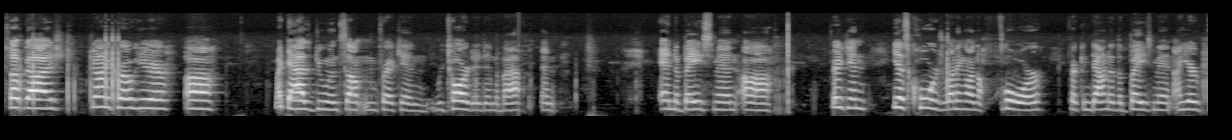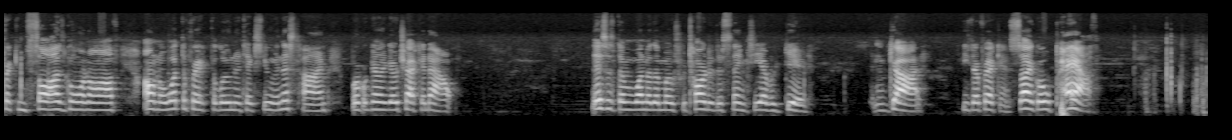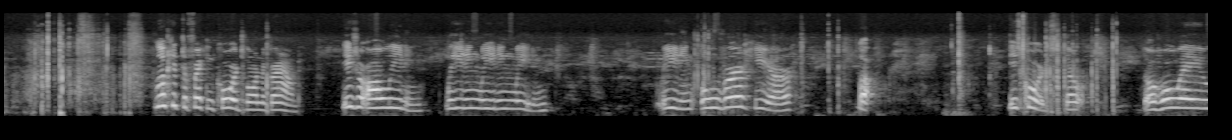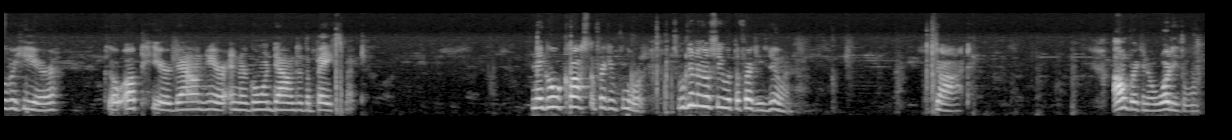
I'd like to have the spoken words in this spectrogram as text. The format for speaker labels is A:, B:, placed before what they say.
A: What's up, guys? Johnny Crow here. Uh, my dad's doing something freaking retarded in the bath and in the basement. Uh, freaking, he has cords running on the floor, freaking down to the basement. I hear freaking saws going off. I don't know what the frick the lunatic's doing this time, but we're gonna go check it out. This is the one of the most retardedest things he ever did. And God, he's a freaking psychopath. Look at the freaking cords going to the ground. These are all leading, leading, leading, leading, leading over here. Look, these cords go the whole way over here, go up here, down here, and they're going down to the basement. And they go across the freaking floor. So we're gonna go see what the frick he's doing. God. I don't freaking know what he's doing.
